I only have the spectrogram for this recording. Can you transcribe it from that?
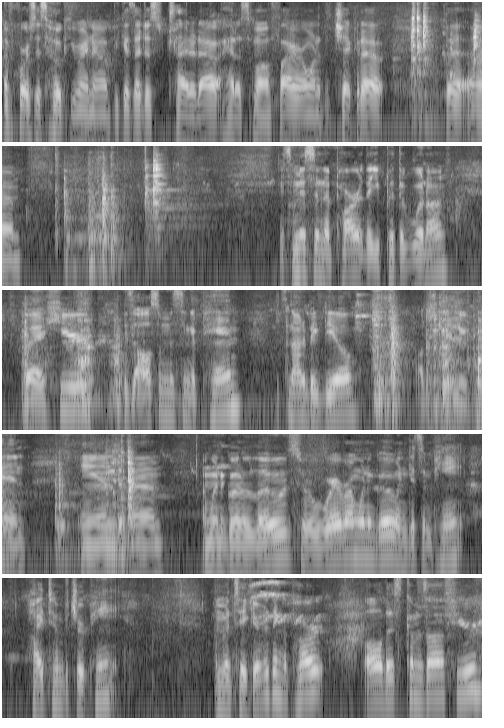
Of course it's hokey right now because I just tried it out, I had a small fire, I wanted to check it out. But um, it's missing the part that you put the wood on. But here is also missing a pin. It's not a big deal. I'll just get a new pin and um, I'm gonna go to Lowe's or wherever I'm gonna go and get some paint, high temperature paint. I'm gonna take everything apart. All this comes off here.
